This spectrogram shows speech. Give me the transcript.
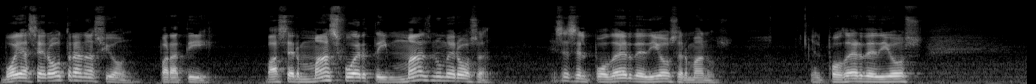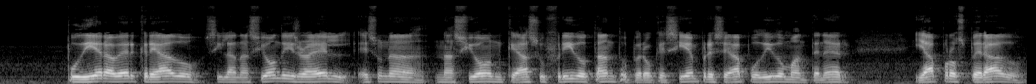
voy a hacer otra nación para ti, va a ser más fuerte y más numerosa. Ese es el poder de Dios, hermanos. El poder de Dios pudiera haber creado, si la nación de Israel es una nación que ha sufrido tanto, pero que siempre se ha podido mantener y ha prosperado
